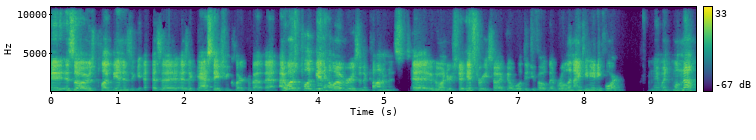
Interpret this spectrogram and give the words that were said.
As though I was plugged in as a, as a, as a gas station clerk about that. I was plugged in, however, as an economist uh, who understood history. So I'd go, well, did you vote liberal in 1984? And they went, well, no.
